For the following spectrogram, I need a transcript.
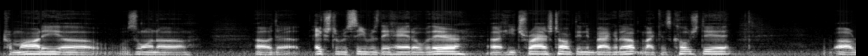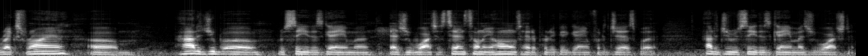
Cromartie uh, was on uh, the extra receivers they had over there. He trash talked and he backed it up like his coach did. Rex Ryan. Um, how did you uh, receive this game uh, as you watched it? Antonio Holmes had a pretty good game for the Jets, but how did you receive this game as you watched it?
